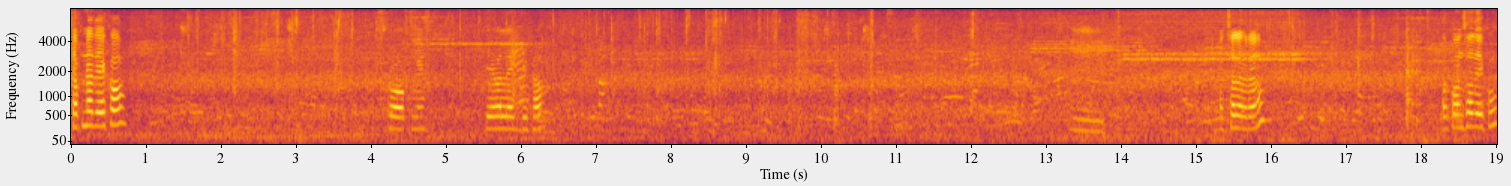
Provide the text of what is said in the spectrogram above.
सपना देखो. फ्रॉक में। ये वाला एक दिखा। हम्म। अच्छा लग रहा है ना? और कौन सा देखूँ?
